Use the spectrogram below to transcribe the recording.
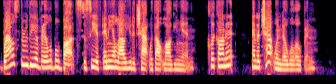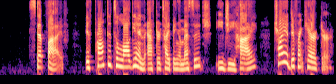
Browse through the available bots to see if any allow you to chat without logging in. Click on it, and a chat window will open. Step 5. If prompted to log in after typing a message, e.g. hi, try a different character.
